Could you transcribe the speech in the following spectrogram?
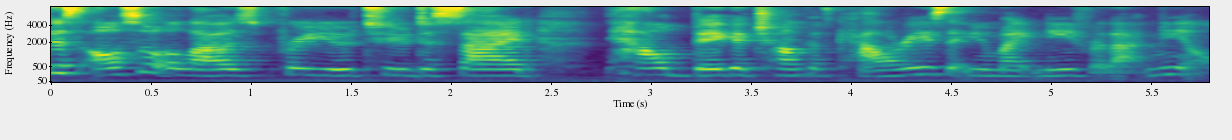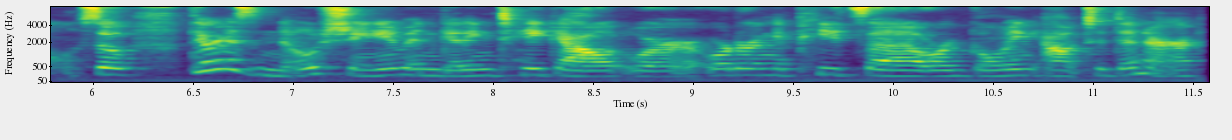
This also allows for you to decide how big a chunk of calories that you might need for that meal. So there is no shame in getting takeout or ordering a pizza or going out to dinner.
